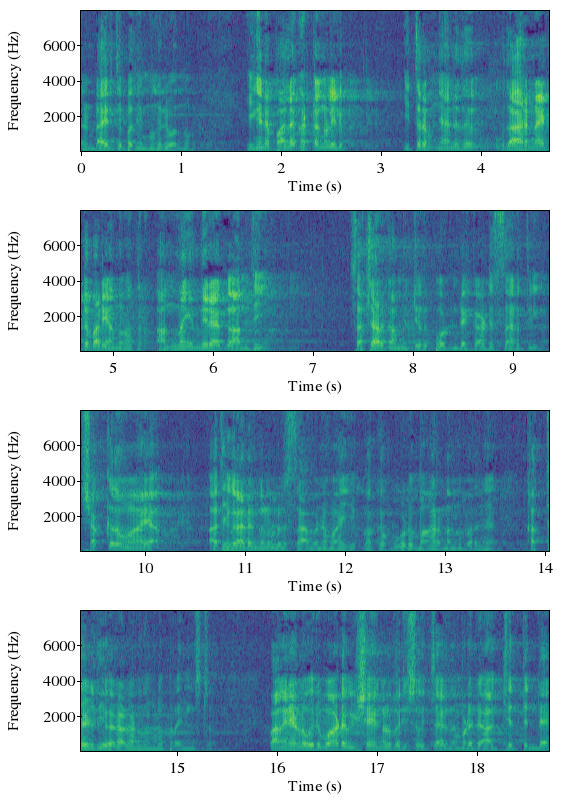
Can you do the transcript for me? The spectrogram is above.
രണ്ടായിരത്തി പതിമൂന്നിൽ വന്നു. ഇങ്ങനെ പല ഘട്ടങ്ങളിലും ഇത്തരം ഞാനിത് ഉദാഹരണമായിട്ട് പറയാമെന്ന് മാത്രം. അന്ന് ഇന്ദിരാഗാന്ധി സച്ചാർ കമ്മിറ്റി റിപ്പോർട്ടിന്റെയൊക്കെ അടിസ്ഥാനത്തിൽ ശക്തമായ അധികാരങ്ങളുള്ളൊരു സ്ഥാപനമായി വക്കഫ് ബോർഡ് മാറണമെന്ന് പറഞ്ഞ് കത്തെഴുതിയ ഒരാളാണ് നമ്മുടെ പ്രൈം മിനിസ്റ്റർ. അപ്പോൾ അങ്ങനെയുള്ള ഒരുപാട് വിഷയങ്ങൾ പരിശോധിച്ചാൽ നമ്മുടെ രാജ്യത്തിന്റെ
